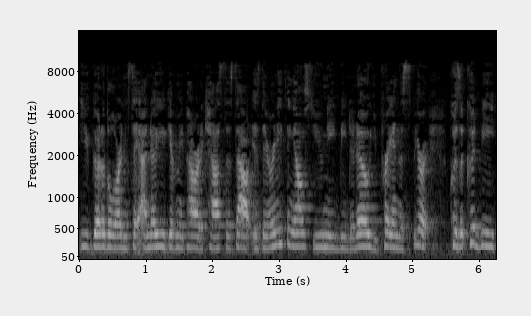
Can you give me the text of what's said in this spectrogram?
you go to the Lord and say, "I know you give me power to cast this out. Is there anything else you need me to know?" You pray in the Spirit because it could be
